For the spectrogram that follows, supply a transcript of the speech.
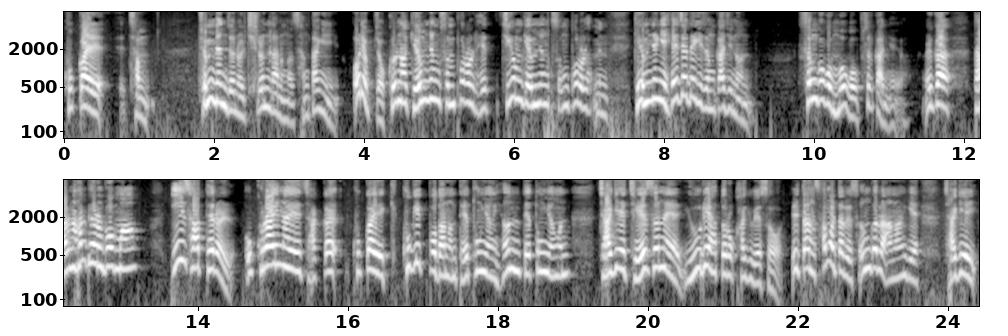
국가의 참 전면전을 치른다는 건 상당히 어렵죠. 그러나 계엄령 선포를 해 지금 계엄령 선포를 하면 계엄령이 해제되기 전까지는 선거고 뭐고 없을 거 아니에요. 그러니까 다른 한편을 보면 이 사태를 우크라이나의 작가, 국가의 국익보다는 대통령, 현 대통령은 자기의 재선에 유리하도록 하기 위해서 일단 3월달에 선거를 안 하는 게 자기의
